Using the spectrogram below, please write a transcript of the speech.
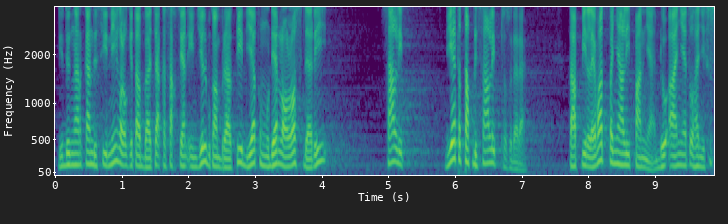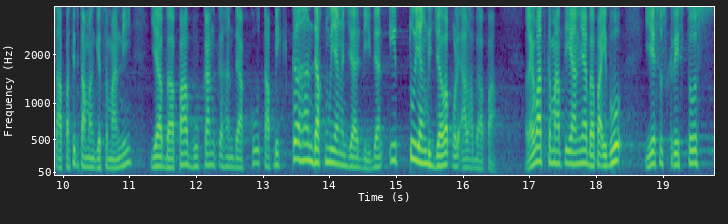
Didengarkan di sini kalau kita baca kesaksian Injil bukan berarti dia kemudian lolos dari salib dia tetap disalib, saudara. Tapi lewat penyalipannya, doanya Tuhan Yesus apa sih di Taman Getsemani? Ya Bapa, bukan kehendakku, tapi kehendakmu yang jadi. Dan itu yang dijawab oleh Allah Bapa. Lewat kematiannya Bapak Ibu, Yesus Kristus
